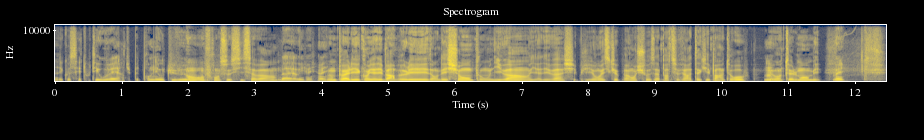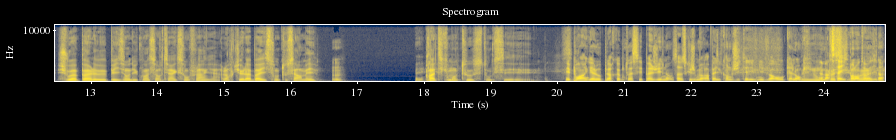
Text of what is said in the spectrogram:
Les Écossais, tout est ouvert, tu peux te promener où tu veux. En, en France aussi, ça va. hein. Bah oui, oui, oui. On peut aller quand il y a des barbelés, dans des champs, on, y va, hein, il y a des vaches, et puis on risque pas grand-chose à part de se faire attaquer par un taureau, Mm. éventuellement, mais je vois pas le paysan du coin sortir avec son flingue. Alors que là-bas, ils sont tous armés, Oui. pratiquement tous, donc c'est... Et pour un galopeur comme toi, c'est pas gênant ça Parce que je me rappelle quand j'étais allé venu te voir au Calanque, Mais non, à Marseille, pendant ta ouais. résidence,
